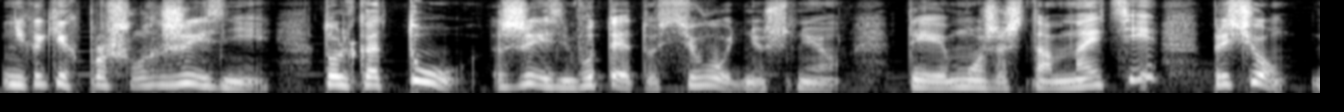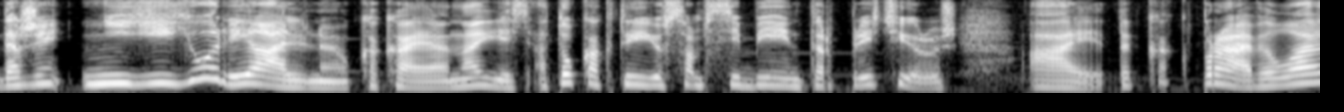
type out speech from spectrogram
никаких прошлых жизней. Только ту жизнь, вот эту сегодняшнюю, ты можешь там найти. Причем даже не ее реальную, какая она есть, а то, как ты ее сам себе интерпретируешь. А это, как правило,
